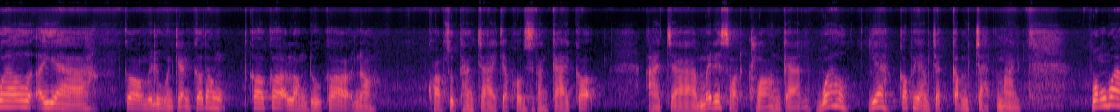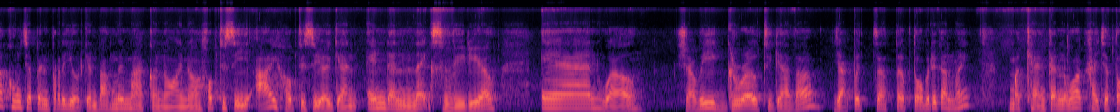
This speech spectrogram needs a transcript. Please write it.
well uh, yeah ก็ไม่รู้เหมือนกันก็ต้องก็ก็ลองดูก็เนาะความสุขทางใจกับความสุขทางกายก็อาจจะไม่ได้สอดคล้องกัน well yeah ก็พยายามจะกำจัดมันหวังว่าคงจะเป็นประโยชน์กันบ้างไม่มากก็น้อยเนาะ hope to see I hope to see you again in the next video and well shall we grow together อยากจะเติบโตไปด้วยกันไหม มาแข่งกันว่าใครจะโต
